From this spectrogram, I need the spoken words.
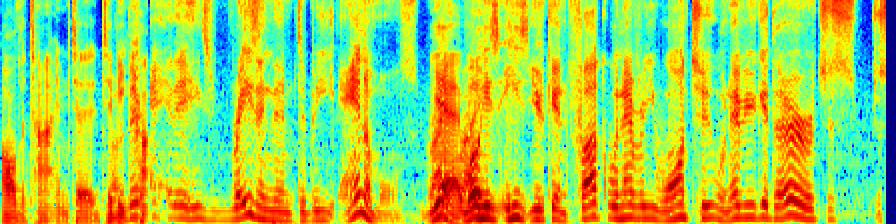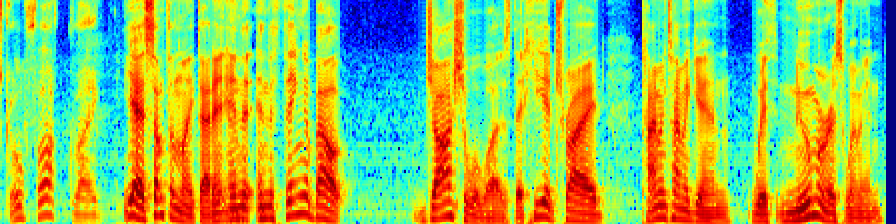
all the time to to be con- he's raising them to be animals. Right? yeah well he's he's you can fuck whenever you want to, whenever you get the urge, just just go fuck. Like Yeah, something like that. And and the, and the thing about Joshua was that he had tried time and time again with numerous women.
